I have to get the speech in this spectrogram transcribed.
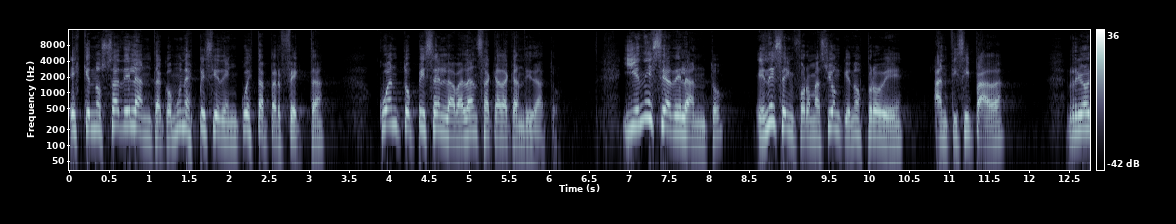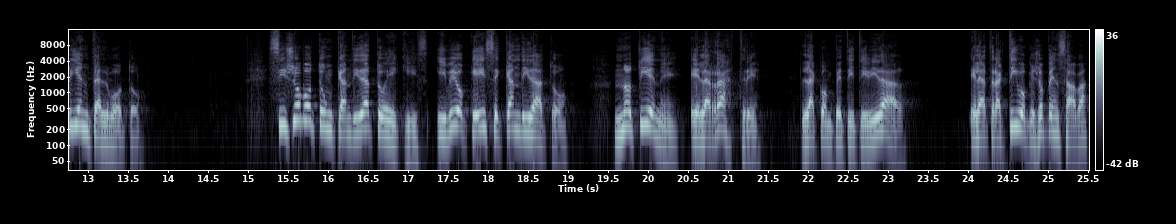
es que nos adelanta como una especie de encuesta perfecta cuánto pesa en la balanza cada candidato. Y en ese adelanto, en esa información que nos provee, anticipada, reorienta el voto. Si yo voto un candidato X y veo que ese candidato no tiene el arrastre, la competitividad, el atractivo que yo pensaba,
